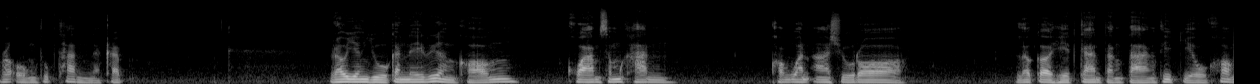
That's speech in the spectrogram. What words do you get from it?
พระองค์ทุกท่านนะครับ เรายังอยู่กันในเรื่องของความสำคัญของวันอาชูรอ แล้วก็เหตุการณ์ต่างๆ ที่เกี่ยวข้อง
